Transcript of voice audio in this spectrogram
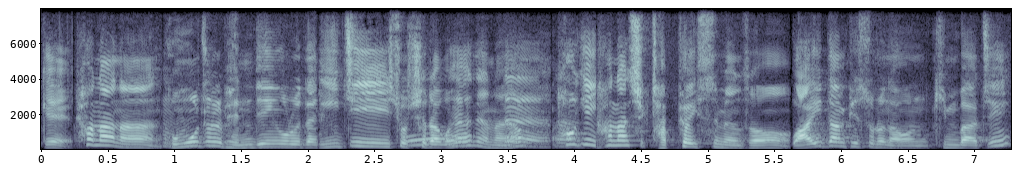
게 편안한 고무줄 밴딩으로 된 이지 쇼츠라고 오, 해야 되나요? 네, 네. 턱이 하나씩 잡혀 있으면서 와이드한 핏으로 나온 긴 바지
